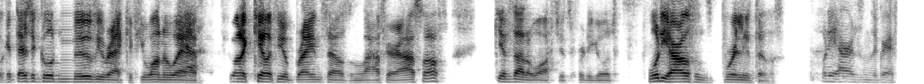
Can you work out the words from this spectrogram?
Okay, there's a good movie rec if you want to. Uh, yeah. If you want to kill a few brain cells and laugh your ass off, give that a watch. It's pretty good. Woody Harrelson's brilliant in it. Woody Harrelson's a great,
